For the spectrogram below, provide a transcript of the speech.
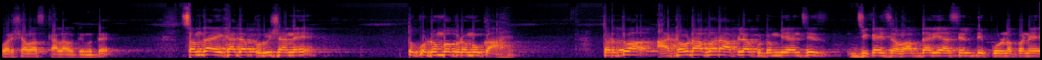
वर्षावास कालावधीमध्ये. समजा एखाद्या पुरुषाने तो कुटुंब प्रमुख आहे. तर तो आठवडाभर आपल्या कुटुंबियांची जी काही जबाबदारी असेल ती पूर्णपणे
